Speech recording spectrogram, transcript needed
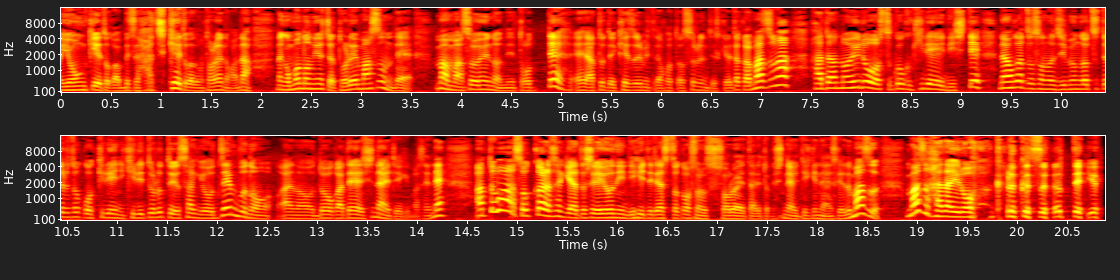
まあ、4K とか別に 8K とかでも撮れるのかな。なんか物によっては撮れますんで、まあまあそういうのに撮って、えー、後で削るみたいなことをするんですけど、だからまずは肌の色をすごく綺麗にして、なおかつその自分が映ってるとこを綺麗に切り取るという作業を全部のあの動画でしないといけませんね。あとはそこから先私が4人で弾いてるやつとかをその揃えたりとかしないといけないんですけど、まず、まず肌色を明るくするっていう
